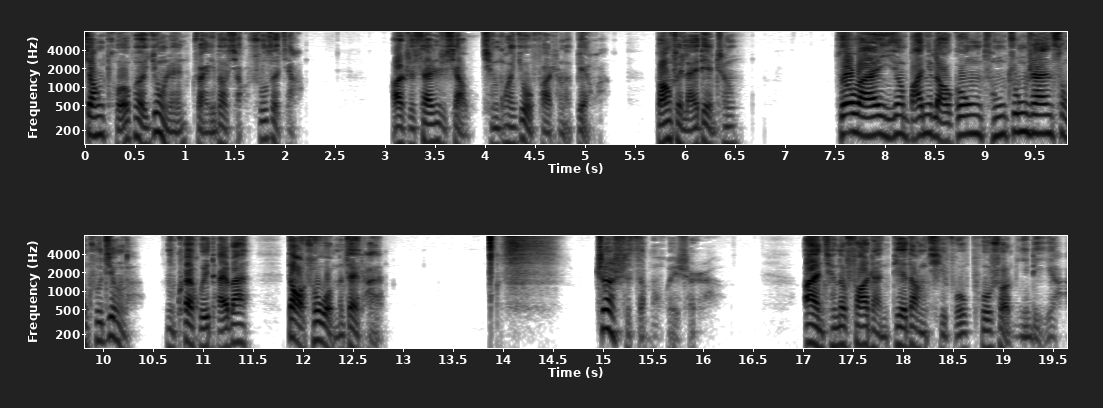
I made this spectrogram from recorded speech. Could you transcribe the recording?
将婆婆佣人转移到小叔子家。二十三日下午，情况又发生了变化。绑匪来电称，昨晚已经把你老公从中山送出境了，你快回台湾，到时候我们再谈。这是怎么回事啊？案情的发展跌宕起伏，扑朔迷离呀。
